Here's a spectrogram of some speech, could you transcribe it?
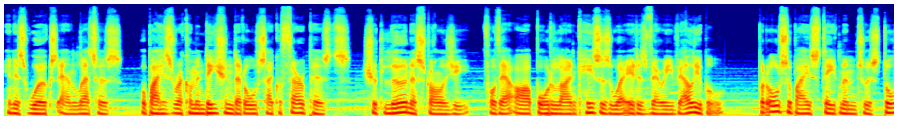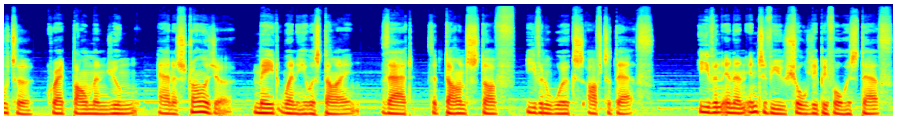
in his works and letters, or by his recommendation that all psychotherapists should learn astrology, for there are borderline cases where it is very valuable, but also by his statement to his daughter, Gret Baumann Jung, an astrologer, made when he was dying, that the darn stuff even works after death. Even in an interview shortly before his death,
